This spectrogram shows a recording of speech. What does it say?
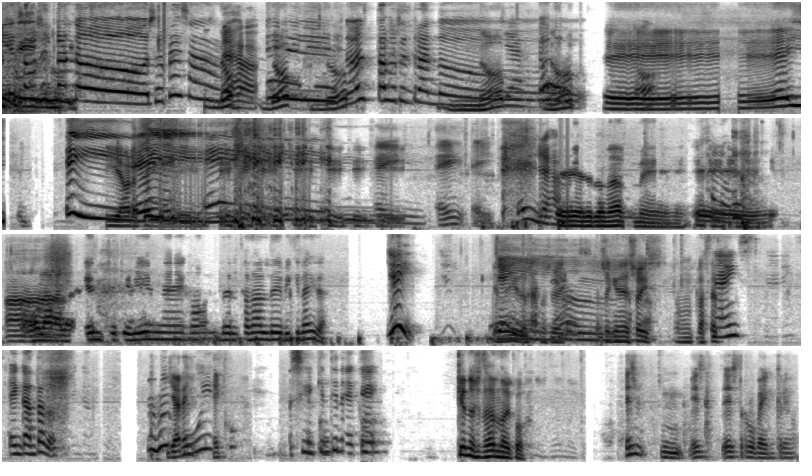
¡Y estamos entrando! ¡Sorpresa! No, no, ¡Eh! no. no estamos entrando. No, Ya. no. Eh, ey. ¡Ey! Y ahora ¡Ey! ¡Ey! Ey, ey, ey. Perdonadme. Eh. Ah, hola a la gente que viene con- del canal de Vicky Laida. ¡Yay! Bienvenidos, No sé, no sé quiénes sois. Un placer. Nice. Encantados. ¿Yaren? Uy. ¿Eco? Sí, ¿quién tiene eco? ¿Quién nos está dando eco? Es, mm, es, es Rubén, creo.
